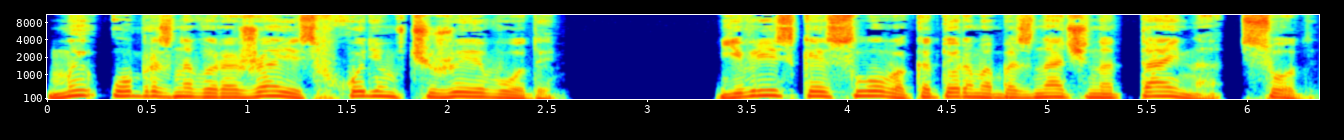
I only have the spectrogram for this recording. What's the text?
мы, образно выражаясь, входим в чужие воды. Еврейское слово, которым обозначена тайна, сод,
